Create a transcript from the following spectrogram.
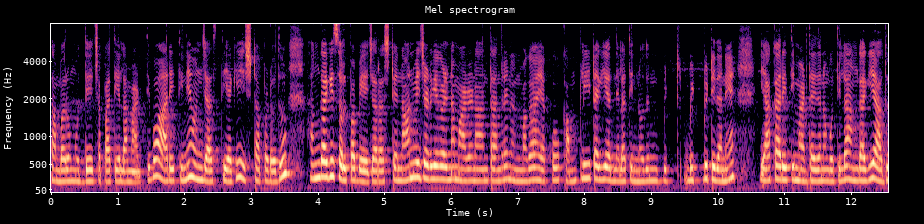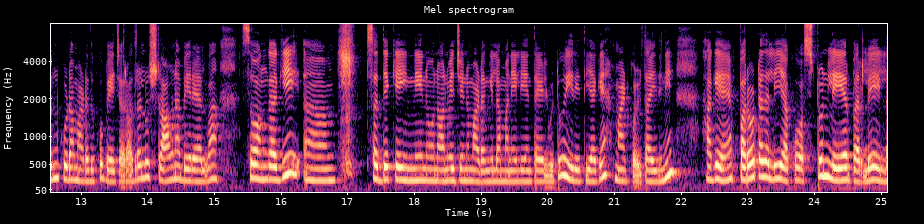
ಸಾಂಬಾರು, ಮುದ್ದೆ, ಚಪಾತಿ ಎಲ್ಲ ಮಾಡ್ತೀವೋ ಆ ರೀತಿಯೇ ಅವ್ನು ಜಾಸ್ತಿಯಾಗಿ ಇಷ್ಟಪಡೋದು ಹಾಗಾಗಿ ಸ್ವಲ್ಪ ಬೇಜಾರು. ಅಷ್ಟೇ ನಾನ್ ವೆಜ್ ಅಡುಗೆಗಳನ್ನ ಮಾಡೋಣ ಅಂತ ಅಂದರೆ ನನ್ನ ಮಗ ಯಾಕೋ ಕಂಪ್ಲೀಟಾಗಿ ಅದನ್ನೆಲ್ಲ ತಿನ್ನೋದನ್ನ ಬಿಟ್ಟು ಬಿಟ್ಬಿಟ್ಟಿದ್ದಾನೆ ಯಾಕೆ ಆ ರೀತಿ ಮಾಡ್ತಾ ಇದ್ದಾನೋ ಗೊತ್ತಿಲ್ಲ. ಹಂಗಾಗಿ ಅದನ್ನು ಕೂಡ ಮಾಡೋದಕ್ಕೂ ಬೇಜಾರು. ಅದರಲ್ಲೂ ಶ್ರಾವಣ ಬೇರೆ ಅಲ್ವಾ? ಸೊ ಹಂಗಾಗಿ ಸದ್ಯಕ್ಕೆ ಇನ್ನೇನು ನಾನ್ ವೆಜ್ ಏನು ಮಾಡೋಂಗಿಲ್ಲ ಮನೇಲಿ ಅಂತ ಹೇಳ್ಬಿಟ್ಟು ಈ ರೀತಿಯಾಗೆ ಮಾಡ್ಕೊಳ್ತಾ ಇದ್ದೀನಿ. ಹಾಗೆ ಪರೋಟದಲ್ಲಿ ಯಾಕೋ ಅಷ್ಟೊಂದು ಲೇಯರ್ ಬರಲೇ ಇಲ್ಲ.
